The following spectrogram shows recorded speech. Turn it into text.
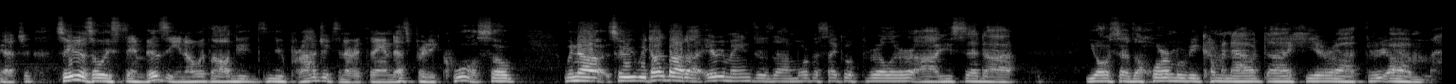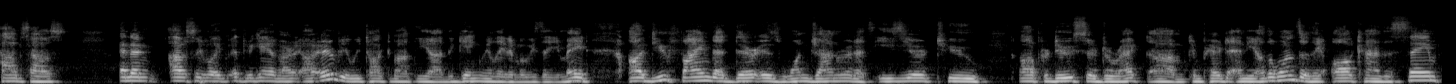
Gotcha. So you're just always staying busy, you know, with all these new projects and everything, and that's pretty cool. So we know. So we talked about uh, It Remains is uh, more of a psycho thriller. Uh, you said uh, you also have the horror movie coming out uh, here, uh, through um, Hobbs House and then obviously like at the beginning of our, our interview we talked about the uh, the gang related movies that you made. Uh, do you find that there is one genre that's easier to uh, produce or direct um, compared to any other ones? Are they all kind of the same?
